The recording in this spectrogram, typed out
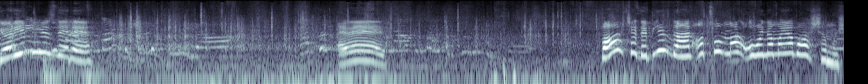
Göreyim mi yüzleri? Evet. Bahçede birden atomlar oynamaya başlamış.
